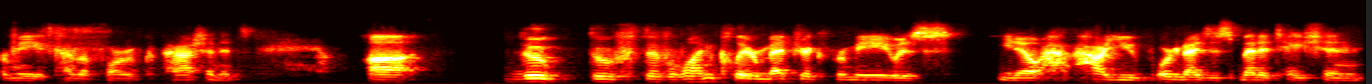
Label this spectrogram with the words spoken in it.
for me, it's kind of a form of compassion. It's uh, the, the the one clear metric for me was you know how you organize this meditation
